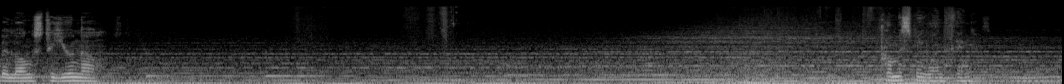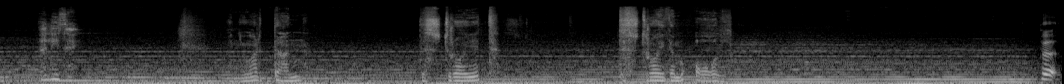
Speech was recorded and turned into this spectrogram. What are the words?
belongs to you now. Promise me one thing. Anything. When you are done, destroy it. Destroy them all. But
